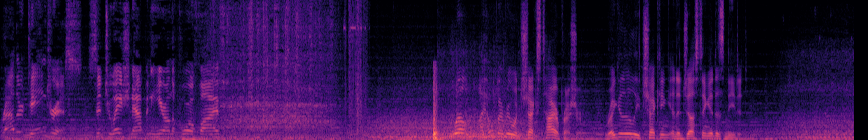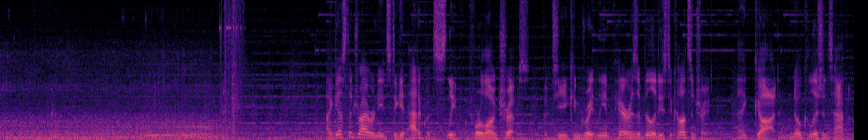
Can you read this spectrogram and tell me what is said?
rather dangerous situation happening here on the 405. Well, I hope everyone checks tire pressure, regularly checking and adjusting it as needed. I guess the driver needs to get adequate sleep before long trips. Fatigue can greatly impair his abilities to concentrate. Thank God, no collisions happened.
